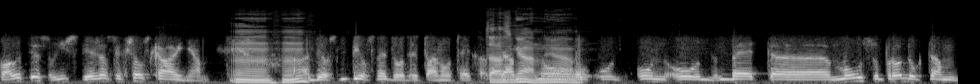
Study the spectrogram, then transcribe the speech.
palicies, un viņš spiežās iekšā uz kājām. Mm. Dievs, Dievs nedod, ja tā notiek. Tas gan, jā. Un, un, un, bet uh, mūsu produktam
